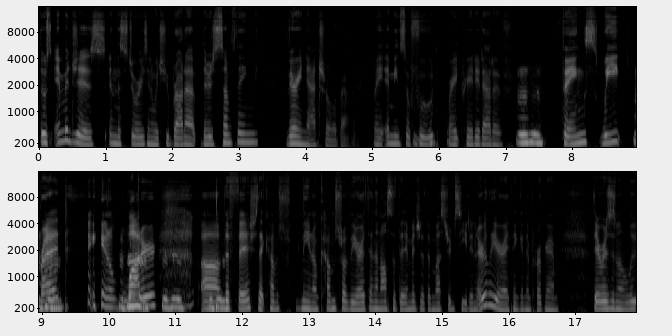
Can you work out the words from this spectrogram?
those images in the stories in which you brought up, there's something very natural about it, right? I mean, so mm-hmm. food, mm-hmm. right, created out of mm-hmm. things, wheat, mm-hmm. bread, you know, mm-hmm. water, uh, the fish that comes, you know, comes from the earth, and then also the image of the mustard seed. And earlier, I think in the program, there was an,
